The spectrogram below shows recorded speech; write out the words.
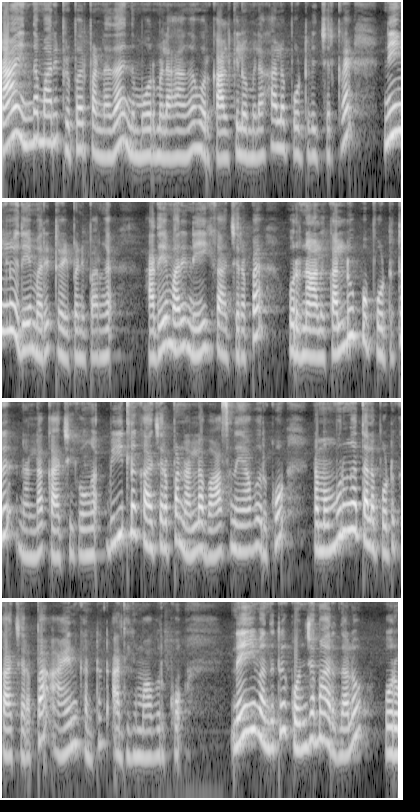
நான் இந்த மாதிரி ப்ரிப்பேர் பண்ணதை இந்த மோர் மிளகாங்க ஒரு கால் கிலோ மிளகாயில் போட்டு வச்சுருக்கிறேன். நீங்களும் இதே மாதிரி ட்ரை பண்ணி பாருங்கள் அதே மாதிரி நெய் காய்ச்சிறப்ப ஒரு நாலு கல்லுப்பு போட்டுட்டு நல்லா காய்ச்சிக்கோங்க. வீட்டில் காய்ச்சிறப்ப நல்ல வாசனையாகவும் இருக்கும். நம்ம முருங்கைத்தலை போட்டு காய்ச்சிறப்ப அயன் கண்டென்ட் அதிகமாகவும் இருக்கும். நெய் வந்துட்டு கொஞ்சமாக இருந்தாலும் ஒரு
